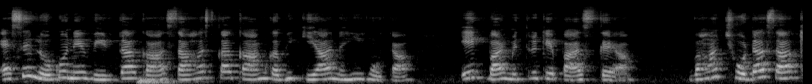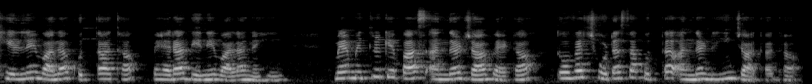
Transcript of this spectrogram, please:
ऐसे लोगों ने वीरता का, साहस का काम कभी किया नहीं होता। एक बार मित्र के पास गया। वहाँ छोटा सा खेलने वाला कुत्ता था, पहरा देने वाला नहीं। मैं मित्र के पास अंदर जा बैठा तो वह छोटा सा कुत्ता अंदर नहीं जाता था।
